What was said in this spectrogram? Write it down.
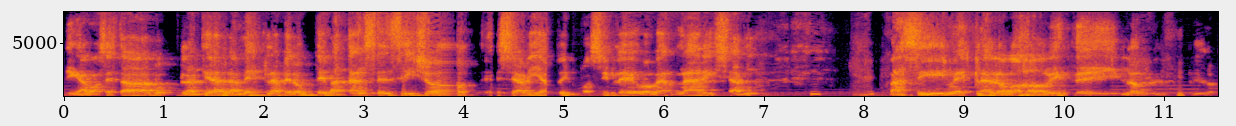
digamos, estaba planteada la mezcla, pero un tema tan sencillo eh, se había imposible de gobernar y ya así mezclarlo vos, ¿viste? Y lo- lo-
